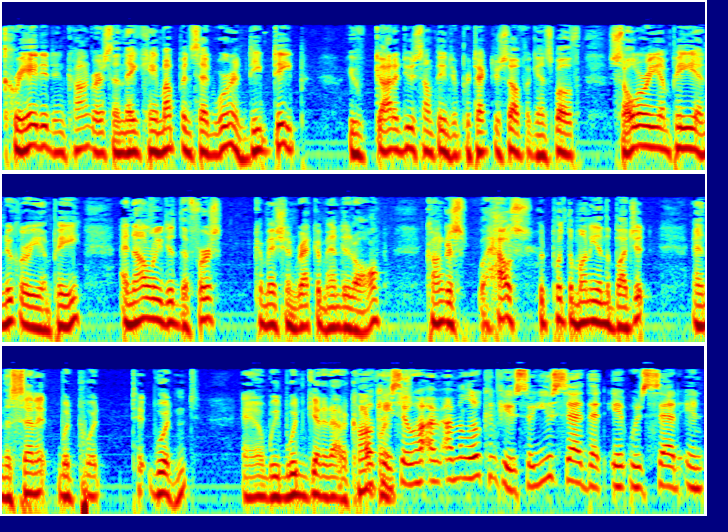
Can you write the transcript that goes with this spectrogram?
created in Congress, and they came up and said, We're in deep, deep. You've got to do something to protect yourself against both solar EMP and nuclear EMP. And not only did the first commission recommend it all, Congress House would put the money in the budget, and the Senate would put t- wouldn't, and we wouldn't get it out of conference. Okay, so I'm, I'm a little confused. So you said that it was said in.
